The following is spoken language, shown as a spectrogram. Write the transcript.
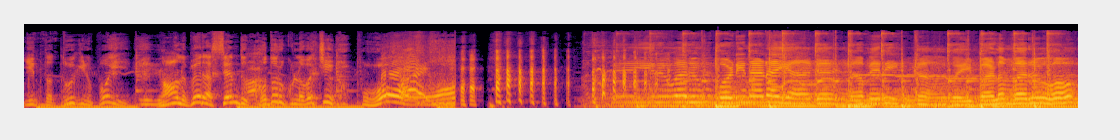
இத்த தூக்கின்னு போய் நாலு பேரை சேர்ந்து புதருக்குள்ள வச்சு போ. இருவரும் பொடி நடையாக அமெரிக்காவை வளம் வருவோம்.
